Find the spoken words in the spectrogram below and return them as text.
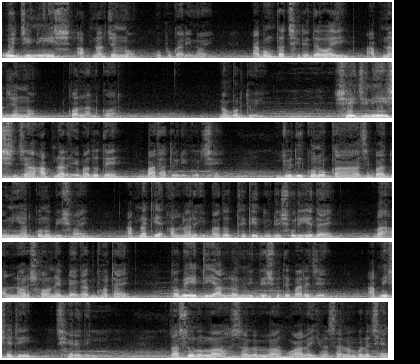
ওই জিনিস আপনার জন্য উপকারী নয় এবং তা ছেড়ে দেওয়াই আপনার জন্য কল্যাণকর। নম্বর দুই, সেই জিনিস যা আপনার এবাদতে বাধা তৈরি করছে। যদি কোনো কাজ বা দুনিয়ার কোনো বিষয় আপনাকে আল্লাহর ইবাদত থেকে দূরে সরিয়ে দেয় বা আল্লাহর স্মরণে ব্যাঘাত ঘটায়, তবে এটি আল্লাহর নির্দেশ হতে পারে যে আপনি সেটি ছেড়ে দিন। রাসুল্লাহ সাল্লাহ আলহিহাসাল্লাম বলেছেন,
